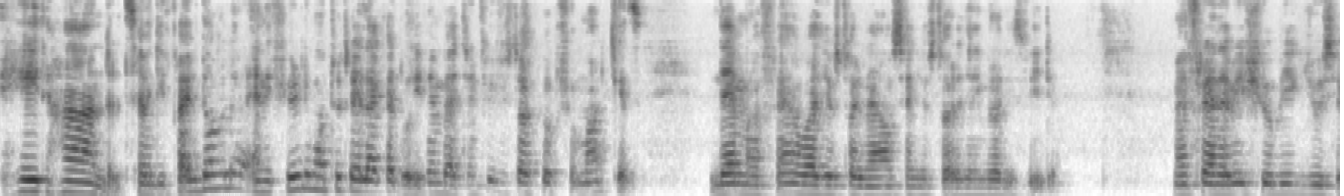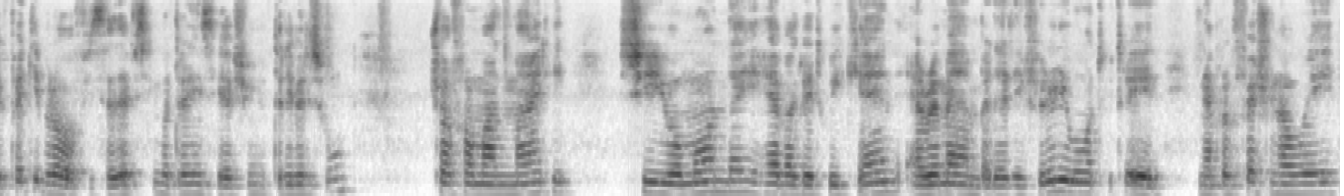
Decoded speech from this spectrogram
$875 and if you really want to trade like I do, even better in future stock option markets, then my friend, write your story now, send your story end of this video. My friend, I wish you big, juicy, fatty profits at every single trading session deliver soon. Ciao from Almighty. See you on Monday. Have a great weekend. And remember that if you really want to trade in a professional way,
